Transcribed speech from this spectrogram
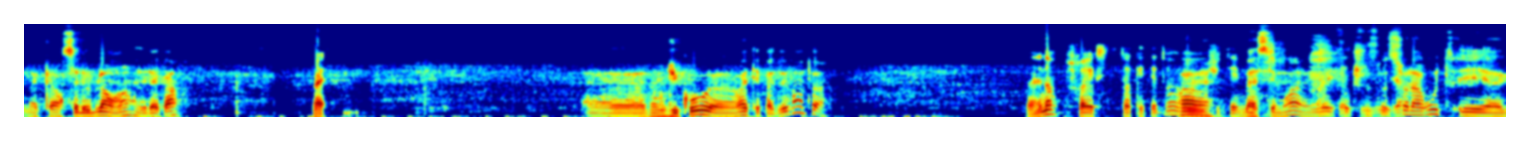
D'accord, c'est le blanc, hein, on est d'accord? Ouais. Euh, donc du coup, euh, ouais, t'es pas devant toi. Bah non, je croyais que c'était toi qui étais devant. Ouais, ou tu t'es mis. Bah c'est moi, ouais, il faut que je sois sur la route et, euh,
